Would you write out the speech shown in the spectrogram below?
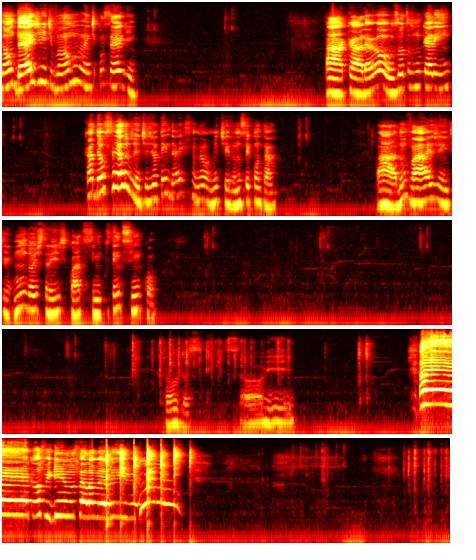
São 10, gente. Vamos, a gente consegue. Ah, cara, oh, os outros não querem ir. Cadê o selo, gente? Já tem 10. Não, mentira, não sei contar. Ah, não vai, gente. 1, 2, 3, 4, 5. Tem 5. Todos. Sorri. Aê! Conseguimos, Livre! Uh!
